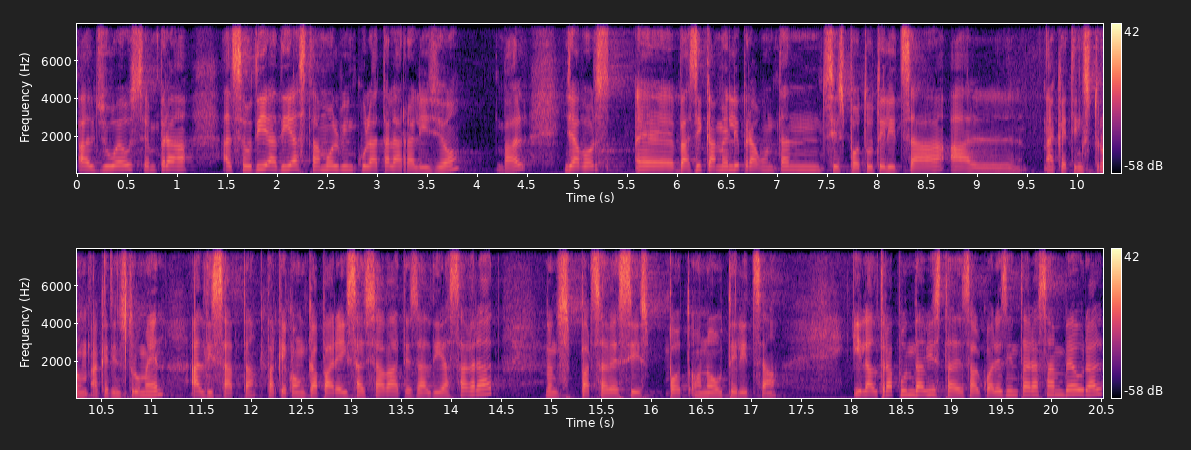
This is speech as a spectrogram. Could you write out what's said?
els jueus sempre el seu dia a dia està molt vinculat a la religió. Val? Llavors, eh, bàsicament li pregunten si es pot utilitzar el, aquest, instru aquest instrument el dissabte, perquè com que per ells el Shabbat és el dia sagrat, doncs per saber si es pot o no utilitzar. I l'altre punt de vista des del qual és interessant veure'l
